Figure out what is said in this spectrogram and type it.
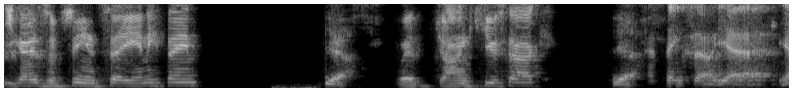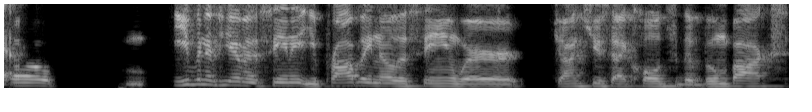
You guys have seen Say Anything? Yes. With John Cusack? Yes. I think so. Yeah. Yeah. So, even if you haven't seen it, you probably know the scene where John Cusack holds the boombox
